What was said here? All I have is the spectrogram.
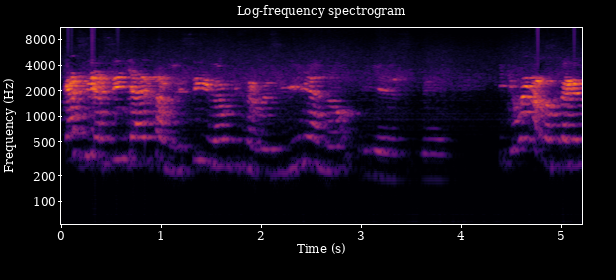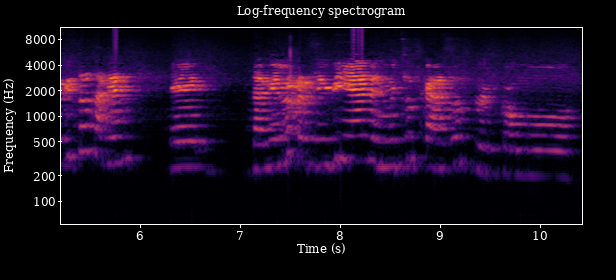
casi así ya establecido que se recibía, ¿no? Y este y que bueno, los periodistas también eh, también lo recibían en muchos casos, pues como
